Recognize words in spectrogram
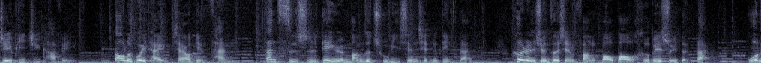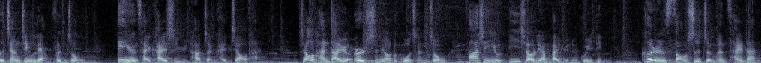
JPG 咖啡，到了柜台想要点餐。但此时店员忙着处理先前的订单，客人选择先放包包、喝杯水等待。过了将近两分钟，店员才开始与他展开交谈。交谈大约二十秒的过程中，发现有低消两百元的规定。客人扫视整份菜单，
